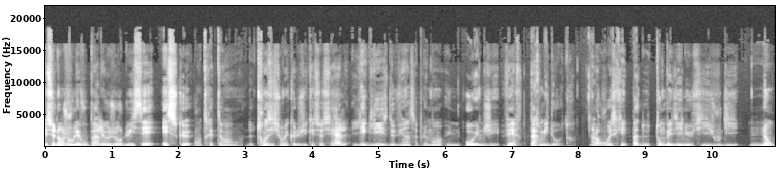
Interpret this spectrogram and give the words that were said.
Mais ce dont je voulais vous parler aujourd'hui, c'est est-ce que, en traitant de transition écologique et sociale, l'Église devient simplement une ONG verte parmi d'autres? Alors vous risquez pas de tomber des nues si je vous dis non.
